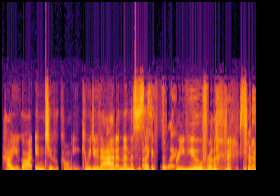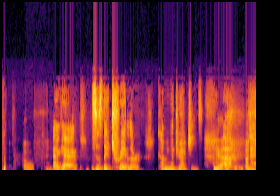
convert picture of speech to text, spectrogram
how you got into Hakomi. Can we do that? And then this is like a preview for the next. okay this is the trailer coming attractions yeah. Um,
